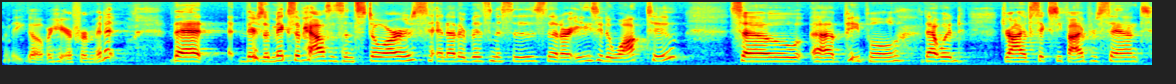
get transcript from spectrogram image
let me go over here for a minute, that there's a mix of houses and stores and other businesses that are easy to walk to. So uh, people that would drive 65%,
